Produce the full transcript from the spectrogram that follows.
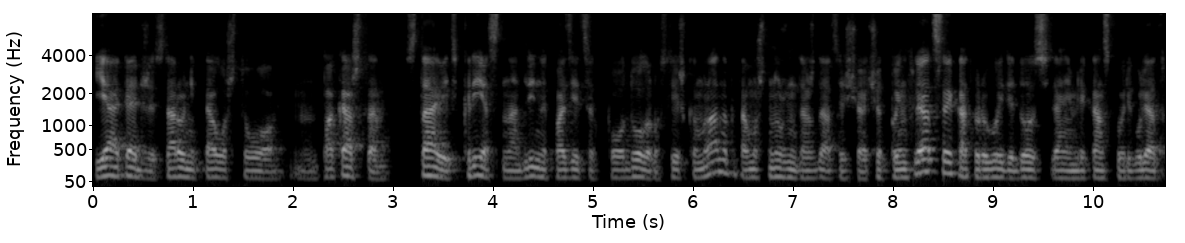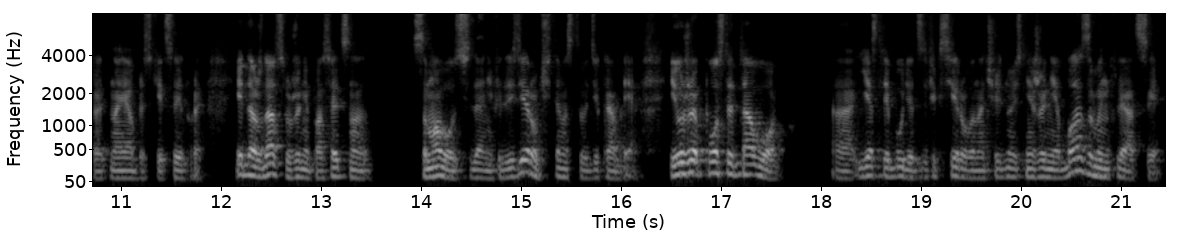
Я, опять же, сторонник того, что пока что ставить крест на длинных позициях по доллару слишком рано, потому что нужно дождаться еще отчет по инфляции, который выйдет до заседания американского регулятора, это ноябрьские цифры, и дождаться уже непосредственно самого заседания Федрезерва 14 декабря. И уже после того, э, если будет зафиксировано очередное снижение базовой инфляции,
